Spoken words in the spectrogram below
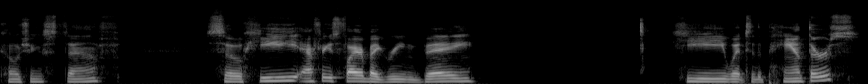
coaching staff. So he, after he was fired by Green Bay, he went to the Panthers,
